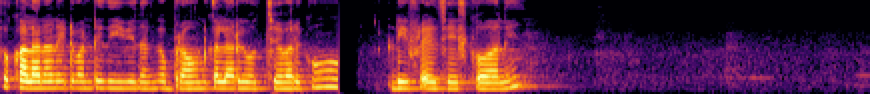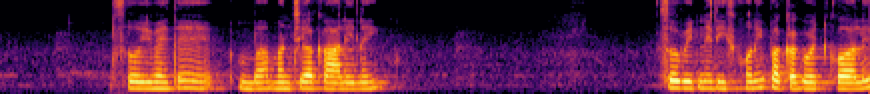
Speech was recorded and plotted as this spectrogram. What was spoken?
సో కలర్ అనేటువంటిది ఈ విధంగా బ్రౌన్ కలర్ వచ్చే వరకు డీప్ ఫ్రై చేసుకోవాలి. సో ఇవైతే బాగా మంచిగా కాలినాయి సో వీటిని తీసుకొని పక్కకు పెట్టుకోవాలి.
